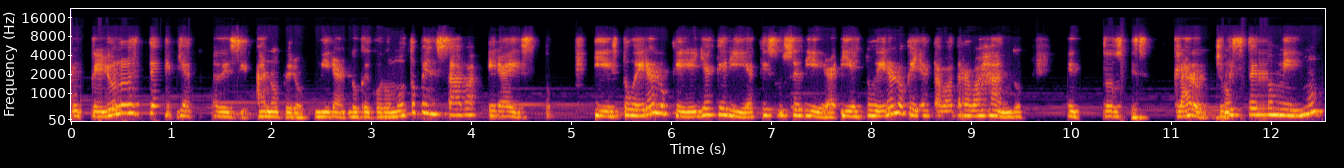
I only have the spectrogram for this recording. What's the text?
aunque yo no esté, ya a decir, ah, no, pero mira, lo que Coromoto pensaba era esto, y esto era lo que ella quería que sucediera, y esto era lo que ella estaba trabajando. Entonces, claro, yo no sé lo mismo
